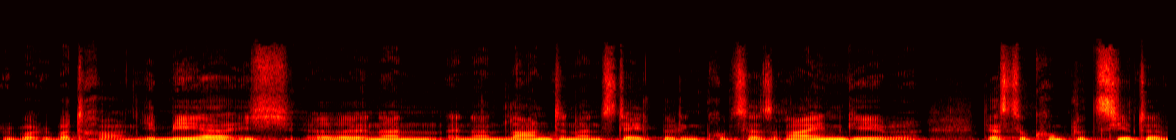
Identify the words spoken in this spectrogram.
über, übertragen. Je mehr ich äh, in, ein, in ein Land, in einen State-Building-Prozess reingebe, desto komplizierter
